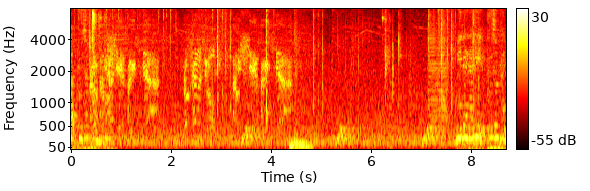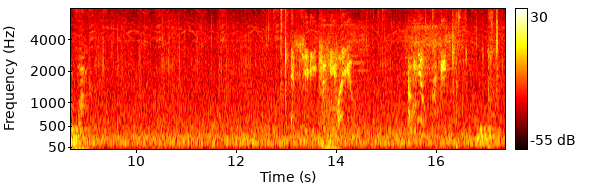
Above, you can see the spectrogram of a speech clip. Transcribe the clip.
디포가 바로 부족합니다. 미네랄이 부족합니다. SCB 준비 완료. 명령 확인.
